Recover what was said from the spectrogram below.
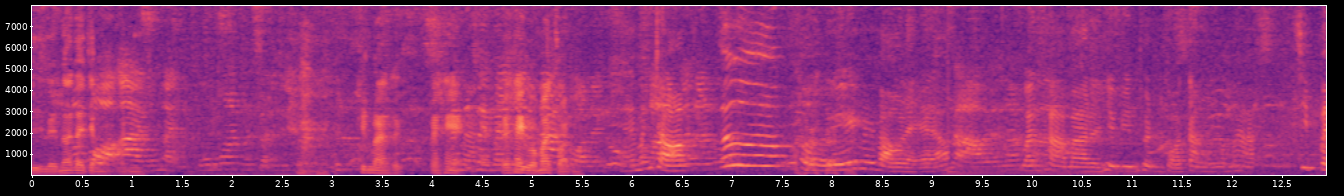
ดีเลยน่าได้จังหวะวันนี้ ขึ้นมาสิไปให้ไปให้วัวมาก่อนไหนมันจอกอึ๊บ เฮ้ยไม่เบาแล้ววันพามาเลยเฮียวินเพิ่นขอตังค์มามาสิบแป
